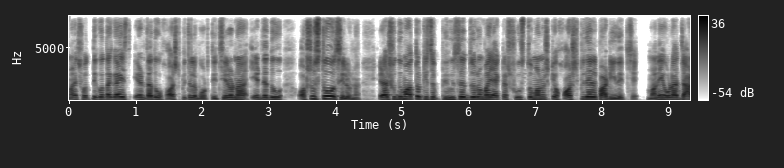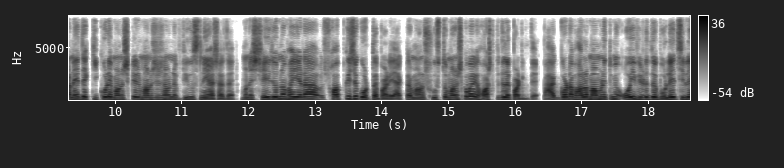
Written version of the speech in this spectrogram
মানে সত্যি কথা গাইস এর দাদু হসপিটালে ভর্তি ছিল না এর দাদু অসুস্থও ছিল না। এরা শুধুমাত্র কিছু ভিউসের জন্য ভাই একটা সুস্থ মানুষকে হসপিটালে পাঠিয়ে দিচ্ছে। মানে ওরা জানে যে কি করে মানুষকে মানুষের সামনে ভিউস নিয়ে আসা যায়। মানে সেই জন্য ভাই এরা সবকিছু করতে পারে। একটা মানুষ সুস্থ মানুষকে ভাই হসপিটালে পাঠিয়ে দেয়। ভাগ্যটা ভালো মামনি তুমি ওই ভিডিওতে বলেছিলে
